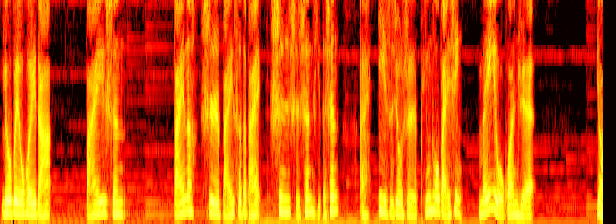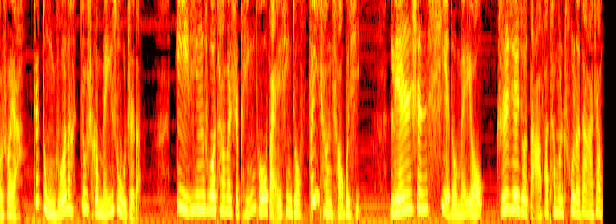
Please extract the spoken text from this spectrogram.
刘备回答：“白身。白呢是白色的白，身是身体的身。”哎，意思就是平头百姓没有官爵。要说呀，这董卓呢就是个没素质的，一听说他们是平头百姓就非常瞧不起，连声谢都没有，直接就打发他们出了大帐。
